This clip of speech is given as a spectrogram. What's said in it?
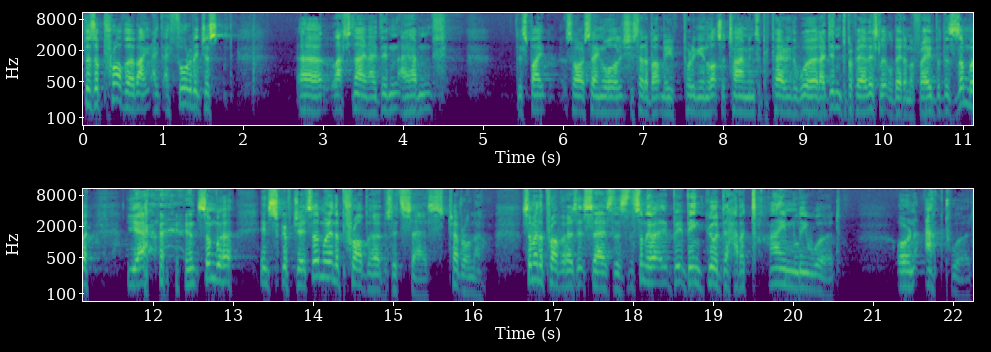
There's a proverb, I, I, I thought of it just uh, last night. I didn't, I haven't, despite Sarah saying all that she said about me putting in lots of time into preparing the word, I didn't prepare this little bit, I'm afraid, but there's somewhere, yeah, somewhere in scripture, somewhere in the Proverbs it says, Trevor will know. Somewhere of the Proverbs it says there's something about being good to have a timely word or an apt word.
